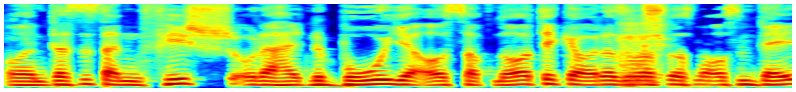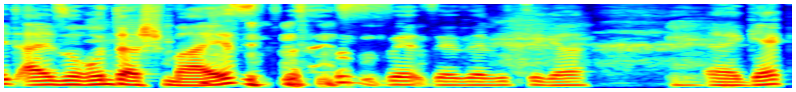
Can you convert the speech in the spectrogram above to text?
Und das ist dann ein Fisch oder halt eine Boje aus Subnautica oder sowas, was man aus dem Weltall so runterschmeißt. das ist ein sehr, sehr, sehr witziger äh, Gag.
